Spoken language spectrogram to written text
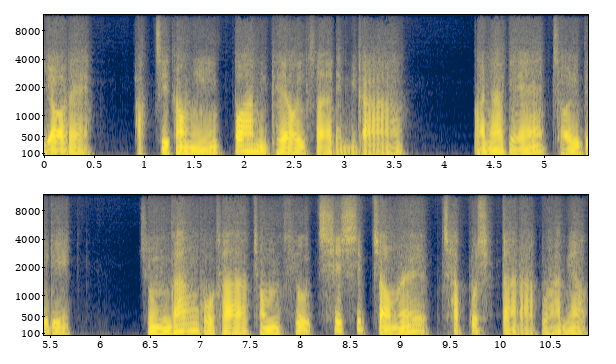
열에 박지성이 포함이 되어 있어야 됩니다. 만약에 저희들이 중간고사 점수 70점을 찾고 싶다라고 하면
